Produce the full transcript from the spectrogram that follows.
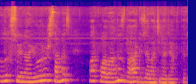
Ilık suyuna yoğurursanız baklavanız daha güzel açılacaktır.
